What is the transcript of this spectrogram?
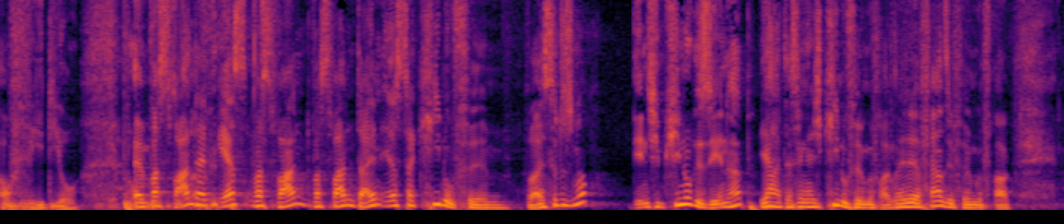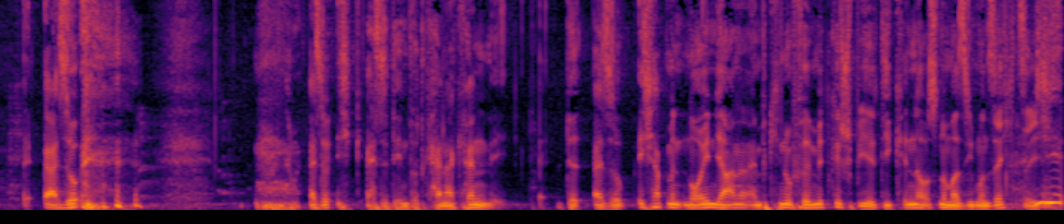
auf Video. Ähm, was, war denn dein erst, was, war, was war dein erster Kinofilm? Weißt du das noch? Den ich im Kino gesehen habe? Ja, deswegen habe ich Kinofilm gefragt, sonst hätte ich ja Fernsehfilm gefragt. Also, also, ich, also den wird keiner kennen. Also ich habe mit neun Jahren in einem Kinofilm mitgespielt, die Kinder aus Nummer 67. Ja.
